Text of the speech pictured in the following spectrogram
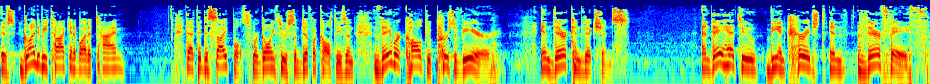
is going to be talking about a time that the disciples were going through some difficulties and they were called to persevere in their convictions and they had to be encouraged in their faith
